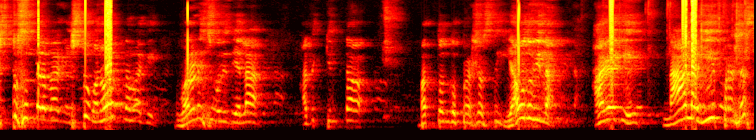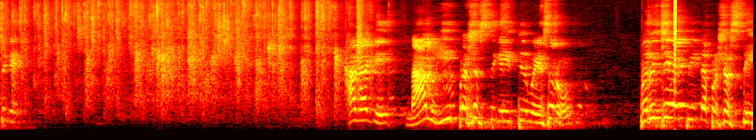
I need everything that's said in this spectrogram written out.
ಇಷ್ಟು ಸುಂದರವಾಗಿ, ಇಷ್ಟು ಮನೋಜ್ಞವಾಗಿ ವರ್ಣಿಸುವುದಿದೆಯಲ್ಲ, ಅದಕ್ಕಿಂತ ಮತ್ತೊಂದು ಪ್ರಶಸ್ತಿ ಯಾವುದೂ ಇಲ್ಲ. ಹಾಗಾಗಿ ನಾನು ಈ ಪ್ರಶಸ್ತಿಗೆ ಹಾಗಾಗಿ ನಾನು ಈ ಪ್ರಶಸ್ತಿಗೆ ಇಟ್ಟಿರುವ ಹೆಸರು ಪರಿಚಯ ಪೀಠ ಪ್ರಶಸ್ತಿ.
